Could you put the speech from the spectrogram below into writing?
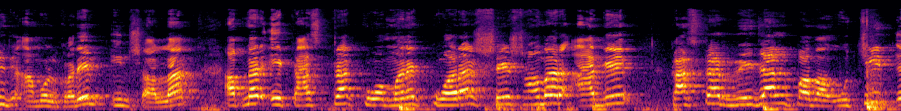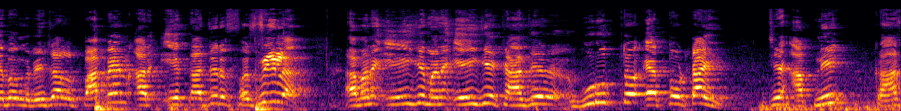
যদি আমল করেন, ইনশাআল্লাহ আপনার এই কাজটা মানে করা শেষ হবার আগে কাজটার রেজাল্ট পাওয়া উচিত এবং রেজাল্ট পাবেন আর এ কাজের ফজিলা মানে এই যে মানে এই যে কাজের গুরুত্ব এতটাই যে আপনি কাজ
